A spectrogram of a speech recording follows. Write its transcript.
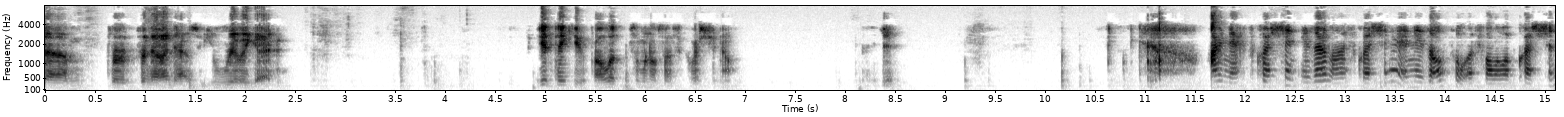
um, for for No End House, he's really good. Yeah, thank you. I'll let someone else ask a question now. Our next question is our last question and is also a follow-up question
